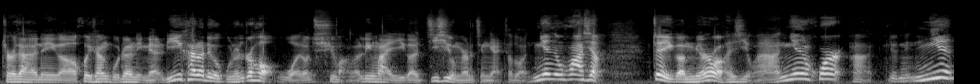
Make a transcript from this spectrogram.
这是在那个惠山古镇里面，离开了这个古镇之后，我就去往了另外一个极其有名的景点，叫做拈花巷。这个名儿我很喜欢啊，拈花儿啊，就拈，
